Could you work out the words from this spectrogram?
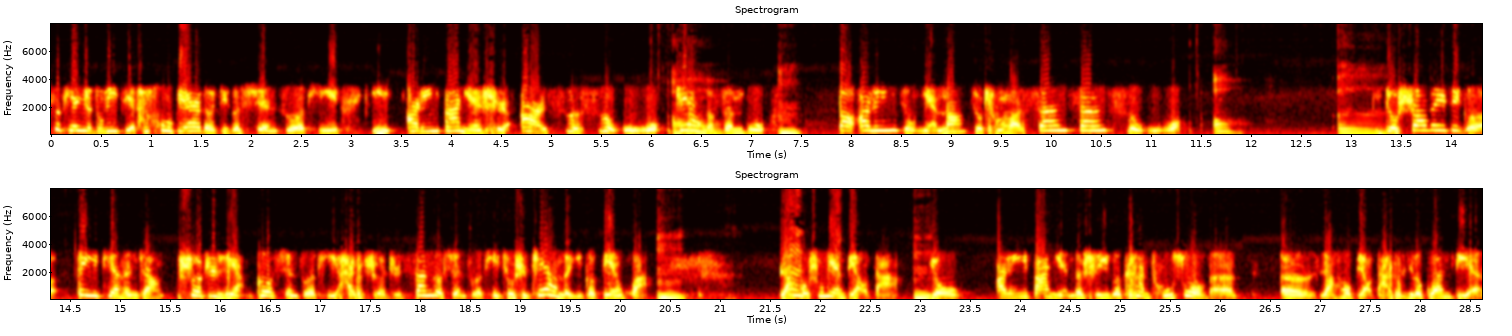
四篇阅读理解，它后边的这个选择题以二零一八年是二四四五这样的分布，嗯，到二零一九年呢就成了三三四五。哦，嗯，就稍微这个这一篇文章设置两个选择题，还是设置三个选择题，就是这样的一个变化。嗯然后书面表达，嗯由二零一八年的是一个看图作文，呃，然后表达自己的观点，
